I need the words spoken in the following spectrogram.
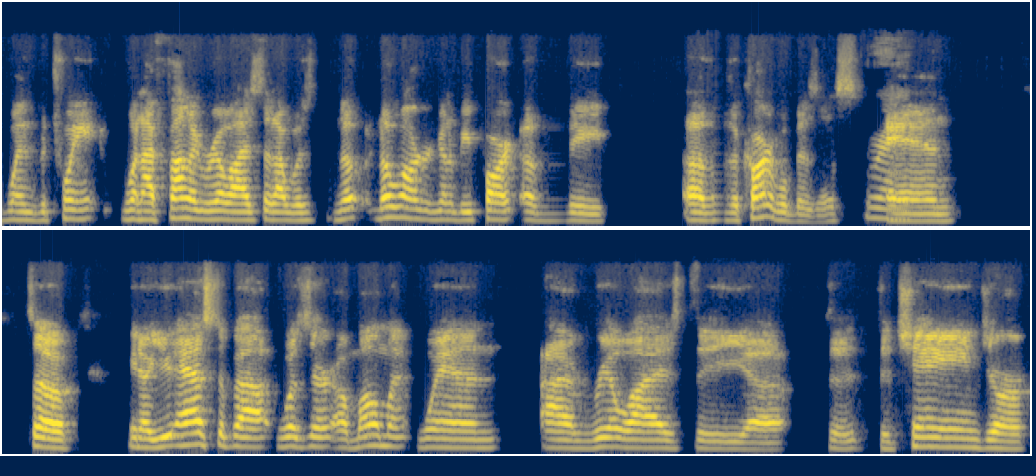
when between when I finally realized that I was no, no longer going to be part of the of the carnival business. Right. And so, you know, you asked about was there a moment when I realized the uh, the the change or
